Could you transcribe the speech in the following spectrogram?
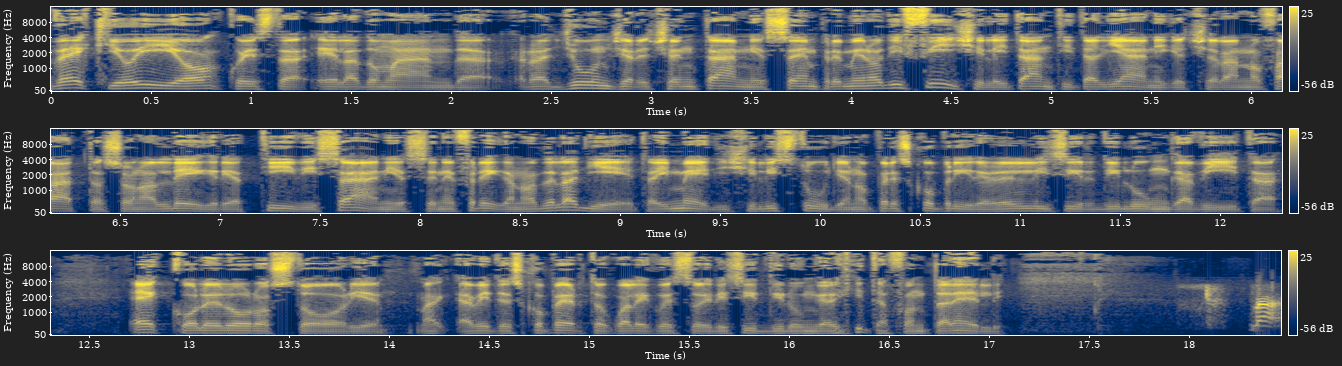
Vecchio io? Questa è la domanda. Raggiungere cent'anni è sempre meno difficile, i tanti italiani che ce l'hanno fatta sono allegri, attivi, sani e se ne fregano della dieta, i medici li studiano per scoprire l'elisir di lunga vita. Ecco le loro storie. Ma avete scoperto qual è questo elisir di lunga vita, Fontanelli? Ma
